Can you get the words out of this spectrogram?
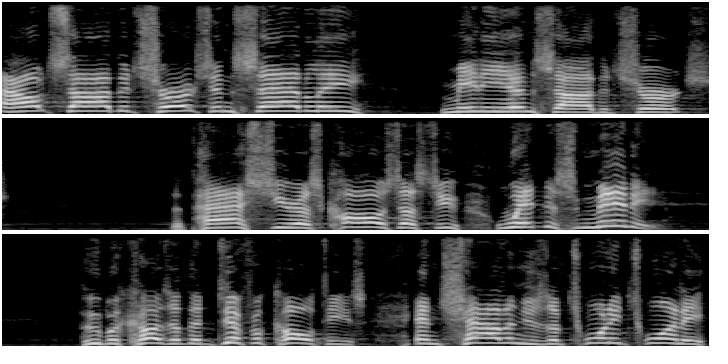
outside the church and sadly, many inside the church. The past year has caused us to witness many who, because of the difficulties and challenges of 2020,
